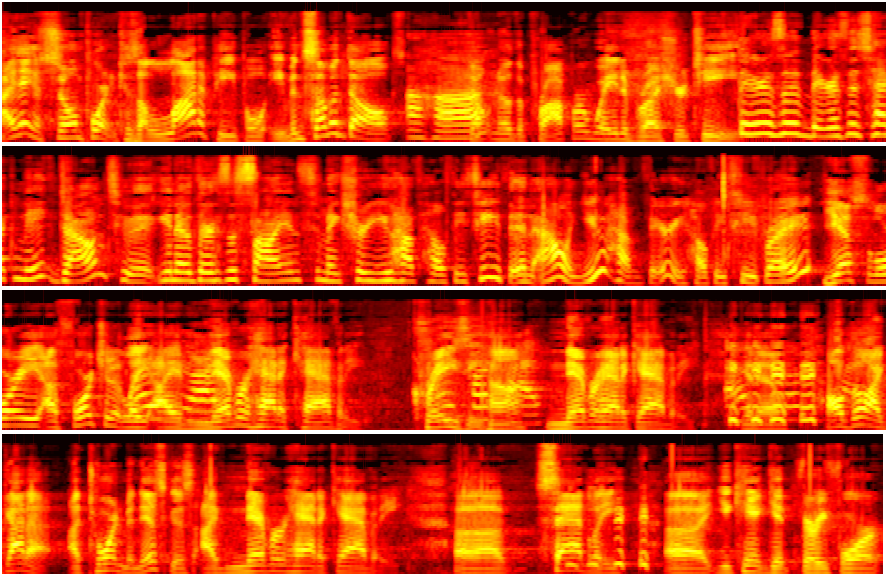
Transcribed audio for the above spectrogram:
I think it's so important because a lot of people, even some adults, Uh-huh. don't know the proper way to brush your teeth. There's a there's a technique down to it. You know, there's a science to make sure you have healthy teeth. And Al, you have very healthy teeth, right? Yes, Lori. Unfortunately, I have never had a cavity. Crazy, huh? Never had a cavity. You know, although I got a, a torn meniscus, I've never had a cavity. Uh, sadly, uh, you can't get very far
